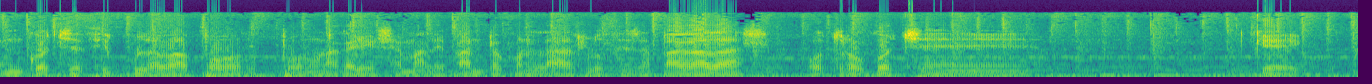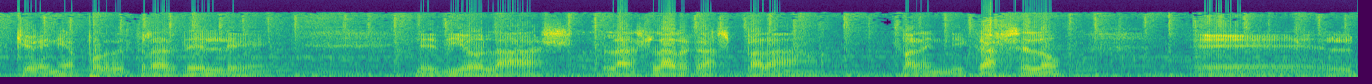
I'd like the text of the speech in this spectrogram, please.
un coche circulaba por, por, una calle que se llama Lepanto con las luces apagadas otro coche que, venía por detrás de él le, dio las, las largas para, para indicárselo. El,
